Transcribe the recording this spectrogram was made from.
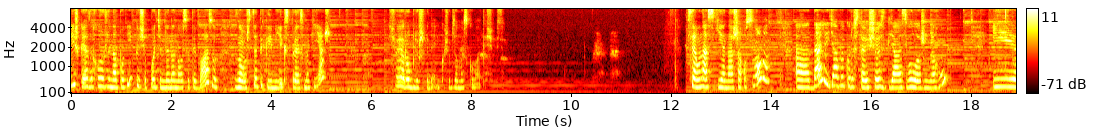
Трішки я заходжу на повіки, щоб потім не наносити базу. Знову ж це такий мій експрес-макіяж. Що я роблю швиденько, щоб замаскувати щось. Все, у нас є наша основа. Далі я використаю щось для зволоження губ. І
